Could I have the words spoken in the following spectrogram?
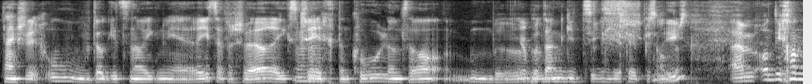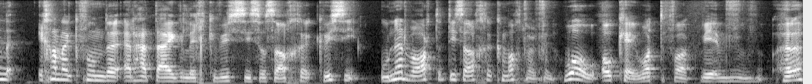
Dann denkst du wirklich, uh, da gibt es noch irgendwie eine riesen Verschwörungsgeschichte und cool und so. Ja, aber dann gibt es irgendwie etwas anderes. Ähm, und ich habe ich hab gefunden, er hat eigentlich gewisse so Sachen, gewisse unerwartete Sachen gemacht, wo ich finde, wow, okay, what the fuck, wie, wie, hä?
